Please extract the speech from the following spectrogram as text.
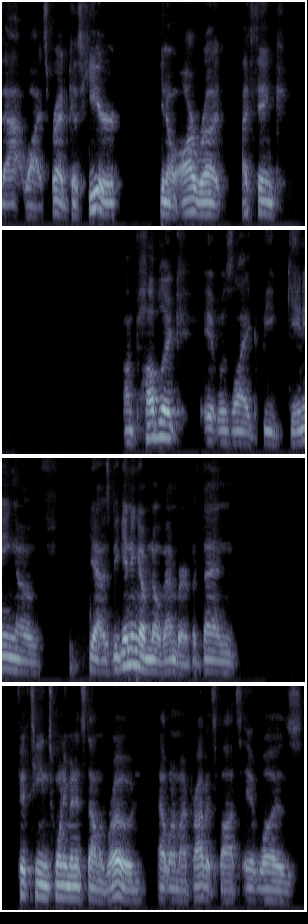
that widespread. Because here, you know, our rut, I think on public, it was like beginning of, yeah, it was beginning of November, but then 15, 20 minutes down the road at one of my private spots, it was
